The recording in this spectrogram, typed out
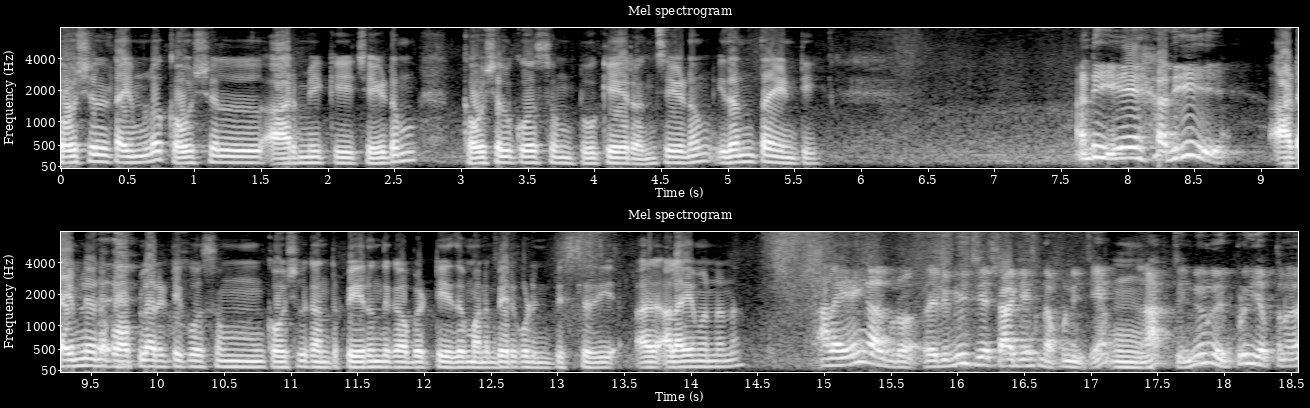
కౌశల్ టైంలో కౌశల్ ఆర్మీకి చేయడం కౌశల్ కోసం టూకే రన్ చేయడం ఇదంతా ఏంటి? అంటే ఏ అది ఆ టైంలో ఏమైనా పాపులారిటీ కోసం కౌశల్కి అంత పేరుంది కాబట్టి ఏదో మన పేరు కూడా వినిపిస్తుంది. అలా ఏమన్నానా? అలా ఏం కాదు బ్రో. రివ్యూ స్టార్ట్ చేసినప్పటి నుంచి నాకు జెన్యున్ ఇప్పుడు చెప్తున్నా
